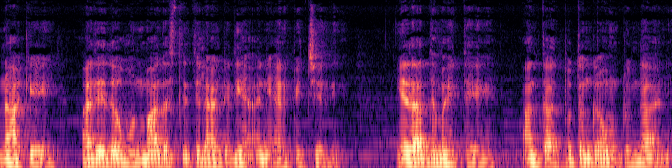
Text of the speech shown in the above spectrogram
నాకే అదేదో ఉన్మాద స్థితి లాంటిది అని అనిపించేది. యథార్థమైతే అంత అద్భుతంగా ఉంటుందా అని.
